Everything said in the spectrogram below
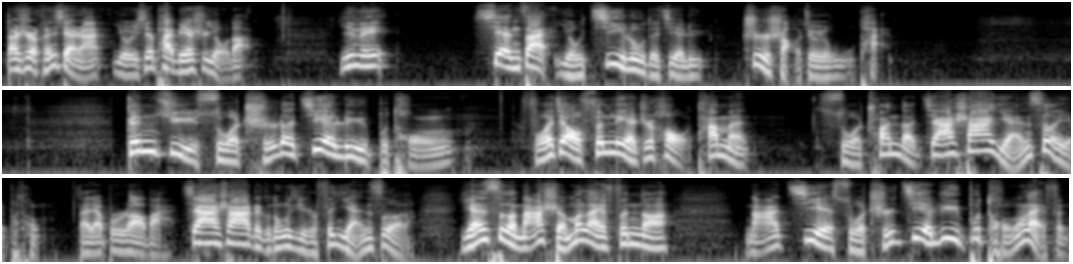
但是很显然，有一些派别是有的，因为现在有记录的戒律至少就有五派。根据所持的戒律不同，佛教分裂之后，他们。所穿的袈裟颜色也不同，大家不知道吧？袈裟这个东西是分颜色的，颜色拿什么来分呢？拿戒所持戒律不同来分。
